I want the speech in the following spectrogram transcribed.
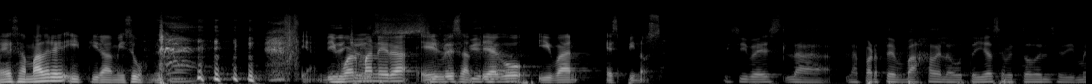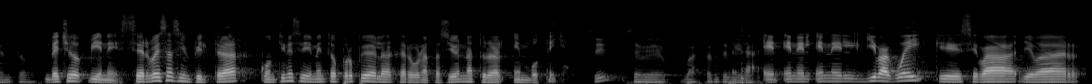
esa madre y tiramisú. De igual hecho, manera si es de Santiago Iván Espinosa. Y si ves la, la parte baja de la botella, se ve todo el sedimento. De hecho, viene cerveza sin filtrar, contiene sedimento propio de la carbonatación natural en botella. Sí, se ve bastante O bien. sea, en, en el, en el giveaway que se va a llevar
